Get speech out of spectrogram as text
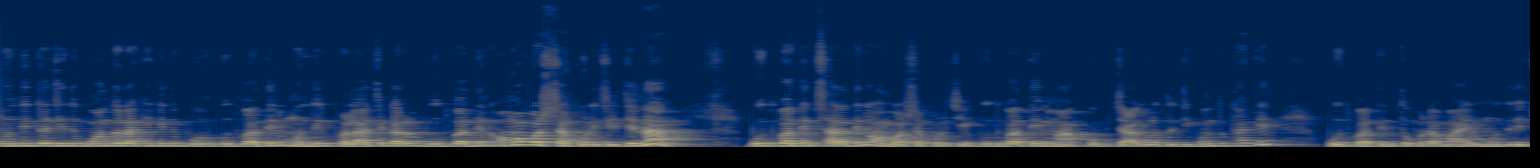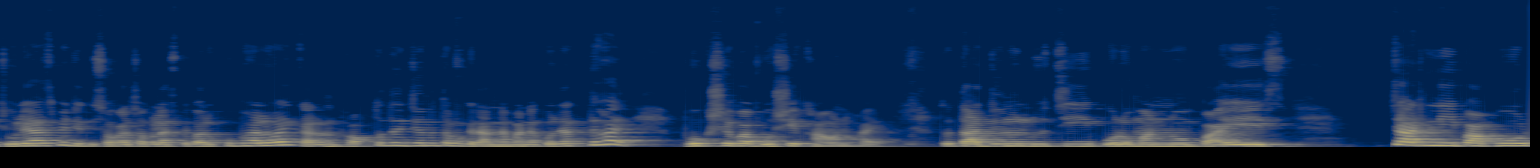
মন্দিরটা যেহেতু বন্ধ রাখি, কিন্তু বুধবার দিন মন্দির খোলা আছে, কারণ বুধবার দিন অমাবস্যা পড়েছে, যে না? বুধবার দিন সারাদিন অমাবস্যা পড়েছে, বুধবার দিন মা খুব জাগ্রত জীবন্ত থাকে, বুধবার দিন তোমরা মায়ের মন্দিরে চলে আসবে, যদি সকাল সকাল আসতে পারো খুব ভালো হয়, কারণ ভক্তদের জন্য তোমাকে রান্নাবান্না করে রাখতে হয়, ভোগ সেবা বসিয়ে খাওয়ানো হয়, তো তার জন্য লুচি, পরমান্ন, পায়েস চাটনি, পাঁপড়,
